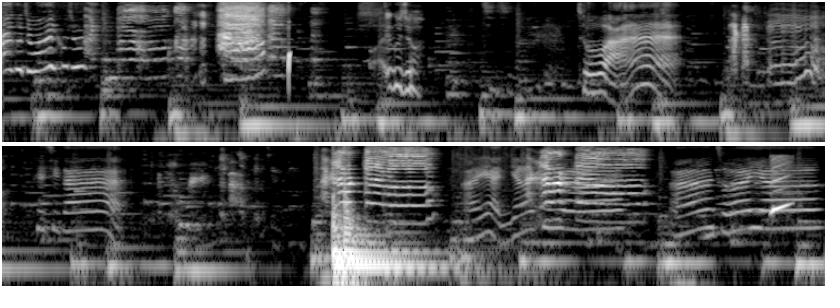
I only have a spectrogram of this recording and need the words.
아이고 좋아, 아이고 좋아. 아이고 좋아. 좋아. 태지가. 아이 안녕하세요. 아 좋아요.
